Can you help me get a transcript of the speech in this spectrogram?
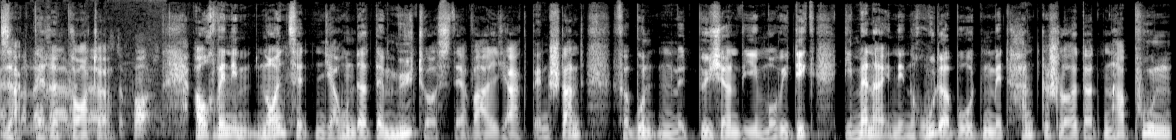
sagt der Reporter. Auch wenn im 19. Jahrhundert der Mythos der Waljagd entstand, verbunden mit Büchern wie Moby Dick, die Männer in den Ruderbooten mit handgeschleuderten Harpunen,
